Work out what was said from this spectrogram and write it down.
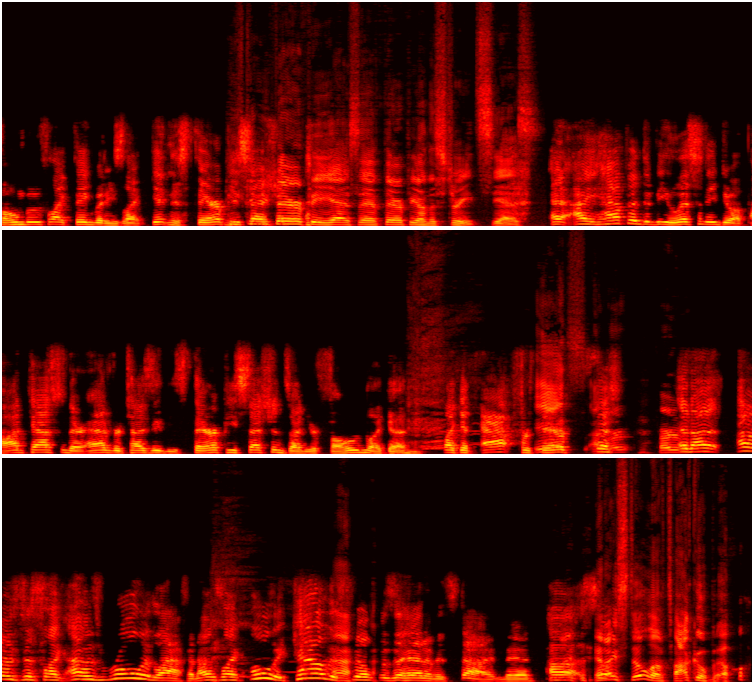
phone booth like thing, but he's like getting his therapy see session? therapy. Yes, they have therapy on the streets. Yes. And I happen to be listening to a podcast and they're advertising these therapy sessions on your phone, like a like an app for therapy Yes, heard, heard And I, I was just like, I was rolling laughing. I was like, holy cow, this film was ahead of its time, man. Uh, so- and I still love Taco Bell.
